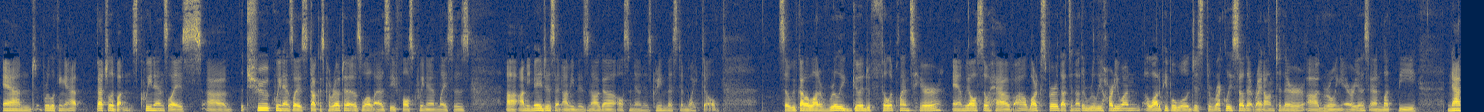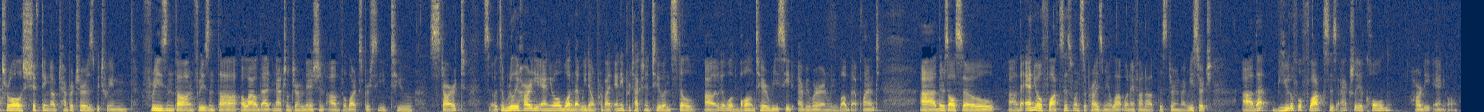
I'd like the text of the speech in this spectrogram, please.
And we're looking at bachelor buttons, Queen Anne's lace, uh, the true Queen Anne's lace, Daucus carota, as well as the false Queen Anne laces, uh, Ammi majus and Ammi visnaga, also known as Green Mist and White Dill. So we've got a lot of really good filler plants here, and we also have uh, larkspur. That's another really hardy one. A lot of people will just directly sow that right onto their uh, growing areas and let the natural shifting of temperatures between freeze and thaw and freeze and thaw allow that natural germination of the larkspur seed to start. So it's a really hardy annual, one that we don't provide any protection to, and still uh, it will volunteer reseed everywhere, and we love that plant. Uh, there's also Uh, the annual phlox, this one surprised me a lot when I found out this during my research. Uh, that beautiful phlox is actually a cold, hardy annual.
